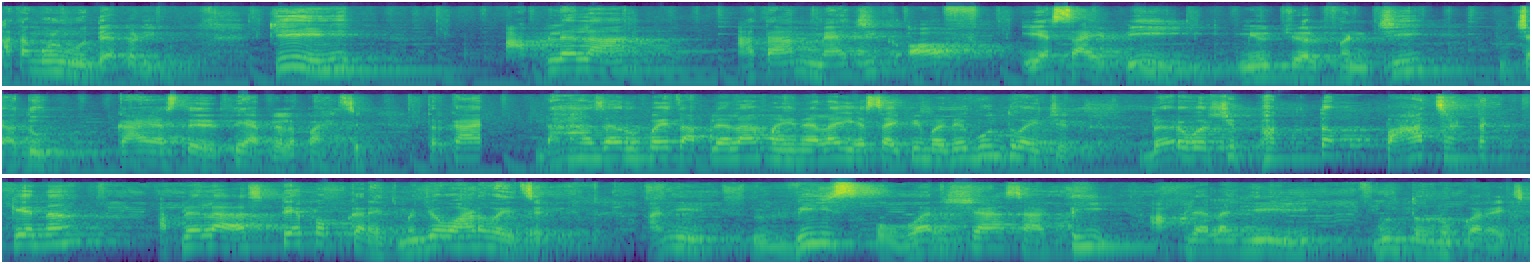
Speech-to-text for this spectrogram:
आता मूळ मुद्द्याकडे येऊ. की आपल्याला आता magic of S I P mutual फंडची जादू काय असते ते आपल्याला पाहायचे तर काय दहा हजार रुपयेच आपल्याला महिन्याला एस आय पीमध्ये गुंतवायचे दरवर्षी फक्त पाच टक्केनं आपल्याला स्टेप अप करायचे म्हणजे वाढवायचे. आणि वीस वर्षासाठी आपल्याला ही गुंतवणूक करायची.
